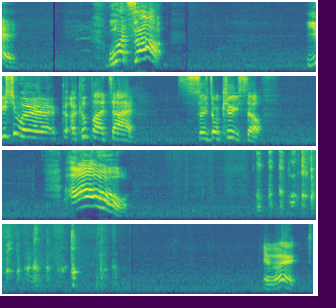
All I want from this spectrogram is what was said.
Hey! What's up? You should wear a, a clip-on tie so you don't kill yourself. Oh! It worked.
